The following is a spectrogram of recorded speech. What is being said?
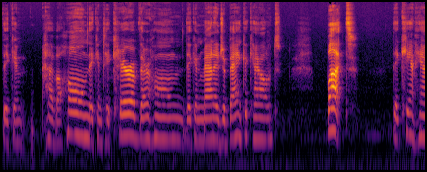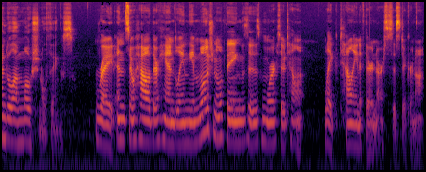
they can have a home, they can take care of their home, they can manage a bank account, but they can't handle emotional things. Right. And so how they're handling the emotional things is more so tell like telling if they're narcissistic or not.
